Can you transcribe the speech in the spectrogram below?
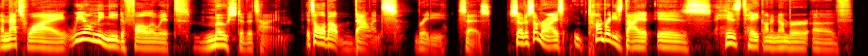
And that's why we only need to follow it most of the time. It's all about balance, Brady says. So, to summarize, Tom Brady's diet is his take on a number of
